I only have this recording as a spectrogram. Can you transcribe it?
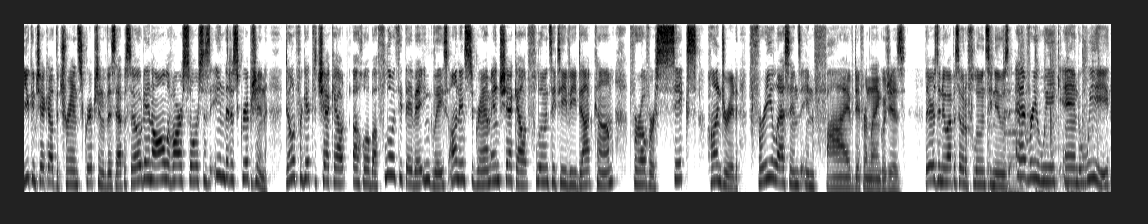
You can check out the transcription of this episode and all of our sources in the description. Don't forget to check out arroba Fluency TV Inglês on Instagram and check out fluencytv.com for over 600 free lessons in five different languages. There's a new episode of Fluency News every week, and we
